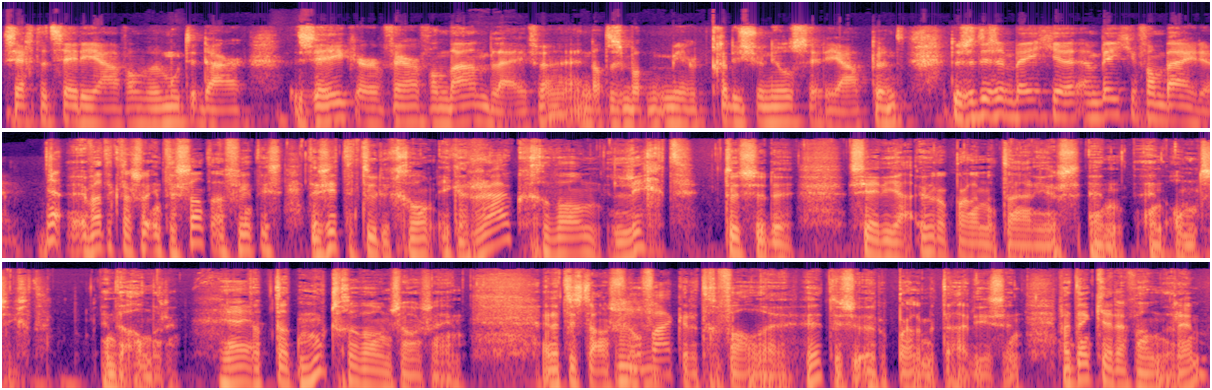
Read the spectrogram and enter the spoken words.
zegt het CDA van we moeten daar zeker ver vandaan blijven. En dat is een wat meer traditioneel CDA-punt. Dus het is een beetje, een beetje van beide. Ja, wat ik daar zo interessant aan vind is, er zit natuurlijk gewoon, ik ruik gewoon licht tussen de CDA-europarlementariërs en, en omzicht en de anderen. Ja, ja. Dat, dat moet gewoon zo zijn. En het is trouwens veel mm. vaker het geval uh, tussen Europarlementariërs. En wat denk jij daarvan, Rem?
